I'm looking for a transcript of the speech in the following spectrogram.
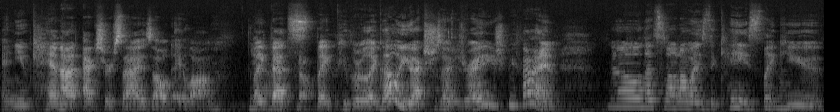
and you cannot exercise all day long like that's No. like people are like oh you exercise right you should be fine no that's not always the case like Mhm. you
